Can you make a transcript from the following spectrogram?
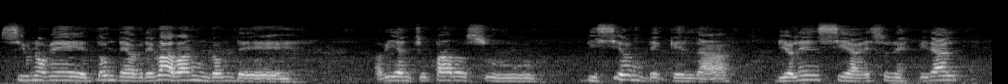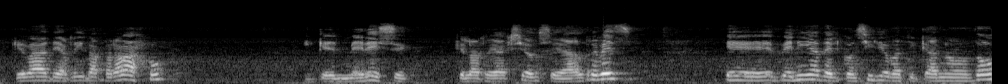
si uno ve dónde abrevaban, dónde habían chupado su visión de que la violencia es una espiral que va de arriba para abajo y que merece que la reacción sea al revés, eh, venía del Concilio Vaticano II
